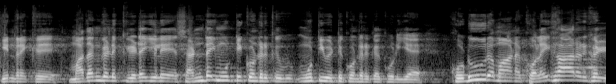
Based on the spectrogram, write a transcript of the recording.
இன்றைக்கு மதங்களுக்கு இடையிலே சண்டை மூட்டி கொண்டிருக்க மூட்டிவிட்டு கொண்டிருக்கக்கூடிய கொடூரமான கொலைகாரர்கள்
